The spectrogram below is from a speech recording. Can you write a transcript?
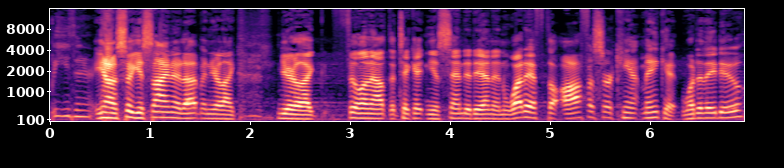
be there. You know, so you sign it up and you're like, you're like filling out the ticket and you send it in. And what if the officer can't make it? What do they do?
